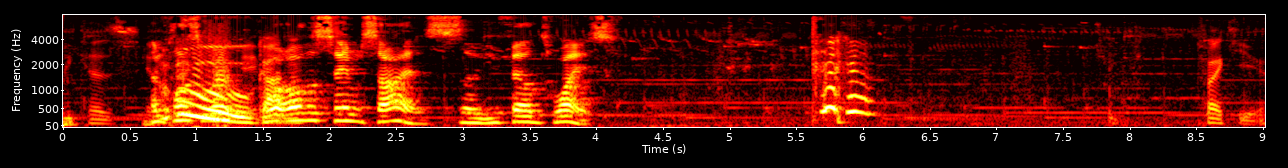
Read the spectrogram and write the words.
Because And plus, Ooh, we're, we're got all the same size, so you failed twice. fuck you.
